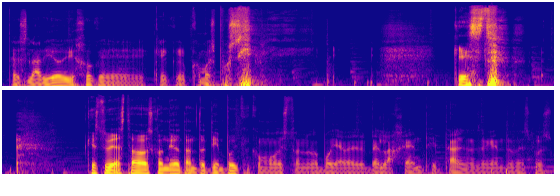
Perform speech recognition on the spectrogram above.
Entonces la vio y dijo que, que, cómo es posible que esto que esto hubiera estado escondido tanto tiempo y que como esto no lo podía ver, ver la gente y tal, no sé qué. Entonces pues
